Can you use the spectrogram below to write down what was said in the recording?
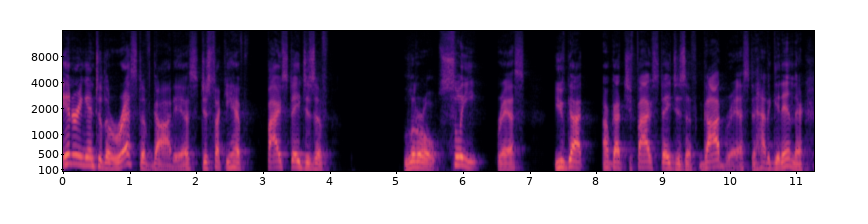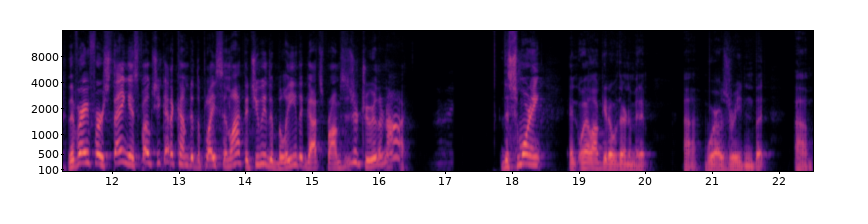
entering into the rest of God is just like you have five stages of literal sleep rest, you've got I've got you five stages of God rest and how to get in there. The very first thing is, folks, you got to come to the place in life that you either believe that God's promises are true or they're not. This morning, and well, I'll get over there in a minute uh, where I was reading, but um,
